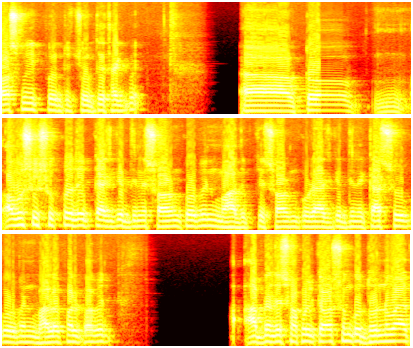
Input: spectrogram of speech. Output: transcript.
দশ মিনিট পর্যন্ত চলতে থাকবে। তো অবশ্যই শুক্রদেবকে আজকের দিনে স্মরণ করবেন, মহাদেবকে স্মরণ করে আজকের দিনে কাজ শুরু করবেন, ভালো ফল পাবেন। আপনাদের সকলকে অসংখ্য ধন্যবাদ।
